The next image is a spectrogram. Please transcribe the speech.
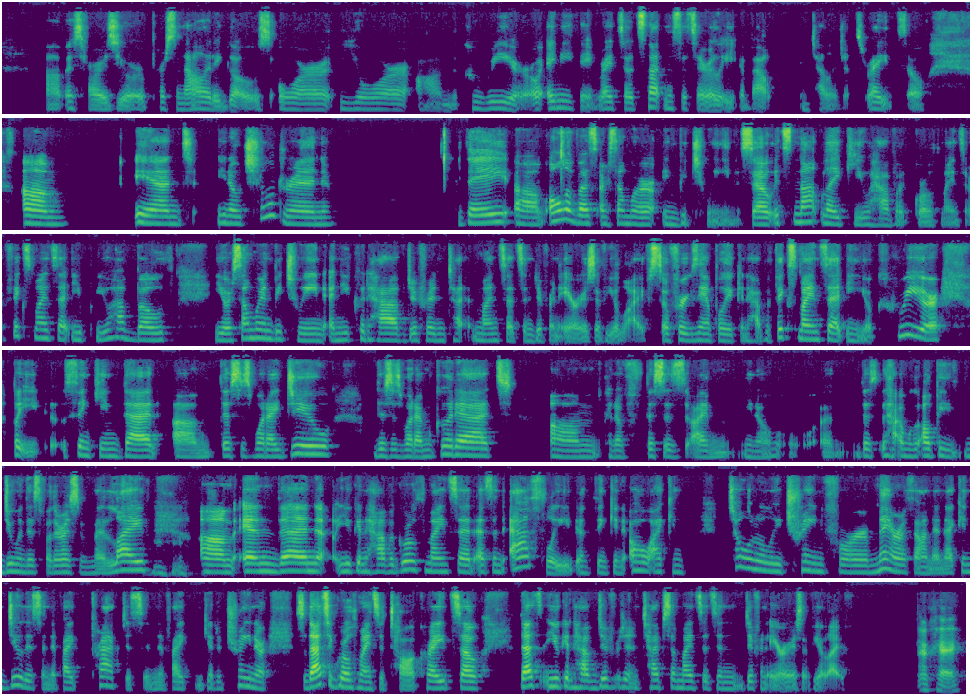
uh, as far as your personality goes or your um, career or anything right? So it's not necessarily about intelligence right? So um, and you know children they um, all of us are somewhere in between. So it's not like you have a growth mindset or fixed mindset. You, you have both. You're somewhere in between and you could have different t- mindsets in different areas of your life. So for example you can have a fixed mindset in your career but thinking that um, this is what i do this is what i'm good at um, kind of this is i'm you know uh, this I'll, I'll, be doing this for the rest of my life. Mm-hmm. um, and then you can have a growth mindset as an athlete and thinking oh i can totally train for a marathon and i can do this and if i practice and if i get a trainer. So that's a growth mindset talk right? So that's you can have different types of mindsets in different areas of your life. Okay.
